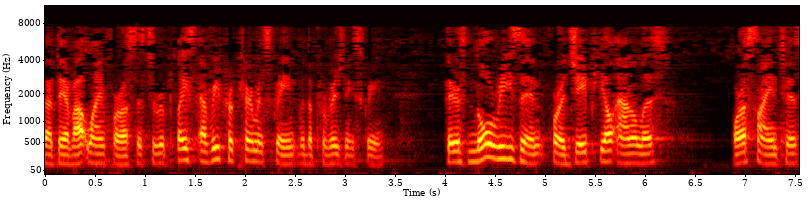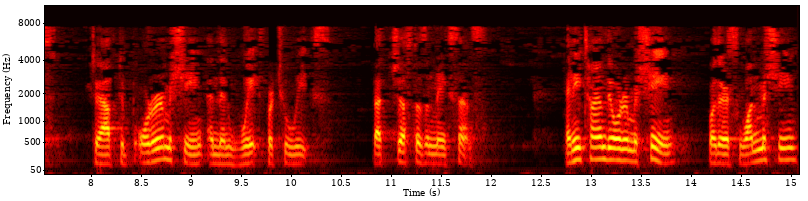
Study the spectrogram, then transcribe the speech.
that they have outlined for us is to replace every procurement screen with a provisioning screen. There's no reason for a JPL analyst or a scientist to have to order a machine and then wait for two weeks. That just doesn't make sense. Anytime they order a machine, whether it's one machine,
